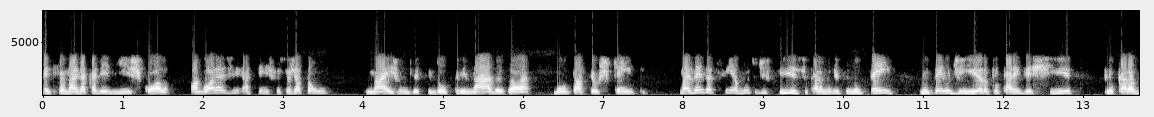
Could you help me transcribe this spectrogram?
Sempre foi mais academia, escola. Agora, assim, as pessoas já estão mais, vamos dizer assim, doutrinadas a montar seus camps. Mas ainda assim, é muito difícil, cara. É muito difícil. Não tem não tem o dinheiro para o cara investir, para o cara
